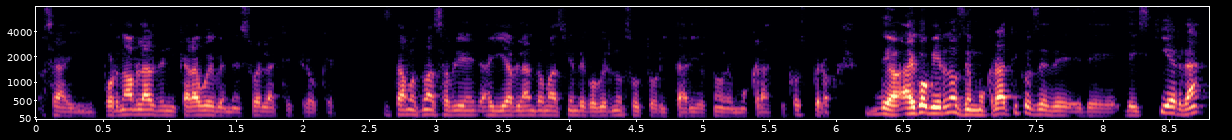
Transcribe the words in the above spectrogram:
o sea, y por no hablar de Nicaragua y Venezuela, que creo que estamos más ahí hablando más bien de gobiernos autoritarios, no democráticos, pero hay gobiernos democráticos de, izquierda,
